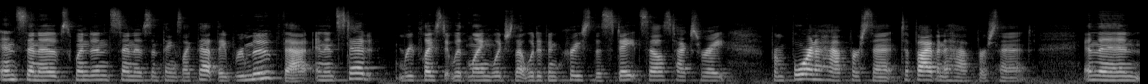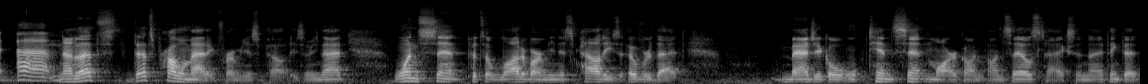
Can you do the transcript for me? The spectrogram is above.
incentives, wind incentives and things like that. They've removed that and instead replaced it with language that would have increased the state sales tax rate from four and a half percent to five and a half percent. And then, um, Now that's that's problematic for our municipalities. I mean that one cent puts a lot of our municipalities over that magical ten cent mark on, on sales tax, and I think that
